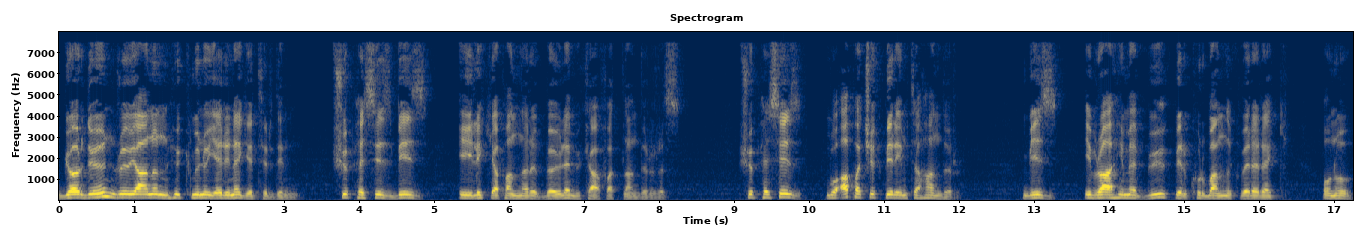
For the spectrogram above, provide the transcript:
Gördüğün rüyanın hükmünü yerine getirdin. Şüphesiz biz iyilik yapanları böyle mükafatlandırırız. Şüphesiz bu apaçık bir imtihandır. Biz İbrahim'e büyük bir kurbanlık vererek onu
